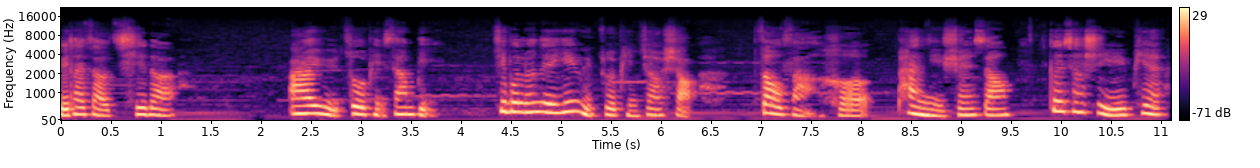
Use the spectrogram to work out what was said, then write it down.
与他早期的阿语作品相比，纪伯伦的英语作品较少，造反和叛逆喧嚣，更像是一片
